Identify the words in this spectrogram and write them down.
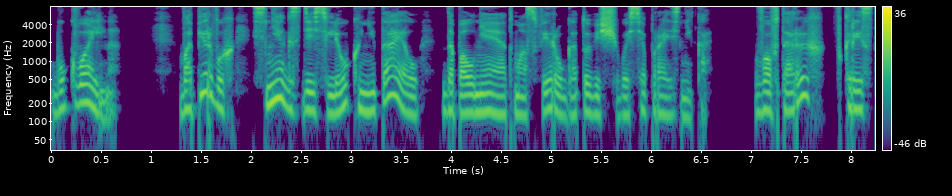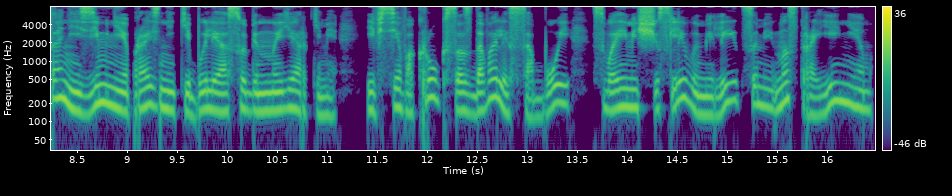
буквально. Во-первых, снег здесь лег и не таял, дополняя атмосферу готовящегося праздника. Во-вторых, в Кристане зимние праздники были особенно яркими, и все вокруг создавали собой, своими счастливыми лицами, настроением,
